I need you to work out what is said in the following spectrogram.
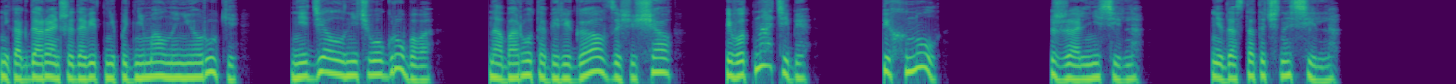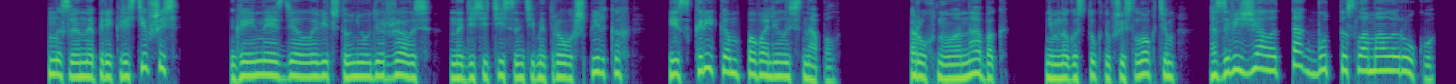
Никогда раньше Давид не поднимал на нее руки, не делал ничего грубого. Наоборот, оберегал, защищал. И вот на тебе! Пихнул. Жаль, не сильно. Недостаточно сильно. Мысленно перекрестившись, Гайне сделала вид, что не удержалась на десятисантиметровых шпильках и с криком повалилась на пол. Рухнула на бок, немного стукнувшись локтем, а завизжала так, будто сломала руку.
